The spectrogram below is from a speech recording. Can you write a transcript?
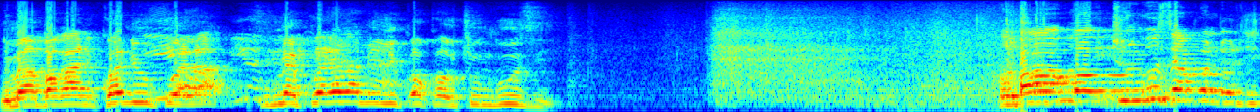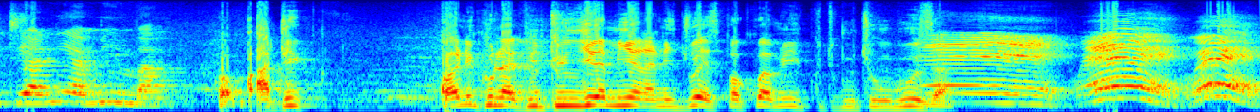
Ni mambo gani? Kwani huko ukuela? Nimekueleza mimi nilikuwa kwa uchunguzi. Oh, Kwa uchunguzi hapo ndio ulitiania mimba. Ati kwani kuna vitu vingine mimi ananijua isipokuwa mimi kumchunguza. Eh, hey, hey.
